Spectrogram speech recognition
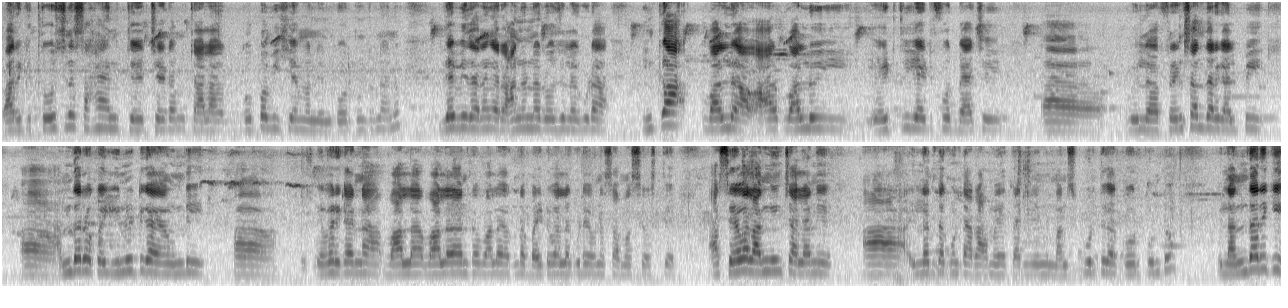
వారికి తోచిన సహాయాన్ని చే- చేయడం చాలా గొప్ప విషయం అని నేను కోరుకుంటున్నాను. ఇదే విధంగా రానున్న రోజుల్లో కూడా ఇంకా వాళ్ళు వాళ్ళు ఈ eight three eight four batch వీళ్ళ ఫ్రెండ్స్ అందరు కలిపి అందరూ ఒక యూనిట్గా ఉండి ఎవరికైనా వాళ్ళ వాళ్ళ దాంట్లో వాళ్ళ కాకుండా బయట వాళ్ళకు కూడా ఏమైనా సమస్య వస్తే ఆ సేవలు అందించాలని ఆ ఇల్లంతకుంట రామయ్య తల్లిని మనస్ఫూర్తిగా కోరుకుంటూ వీళ్ళందరికీ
